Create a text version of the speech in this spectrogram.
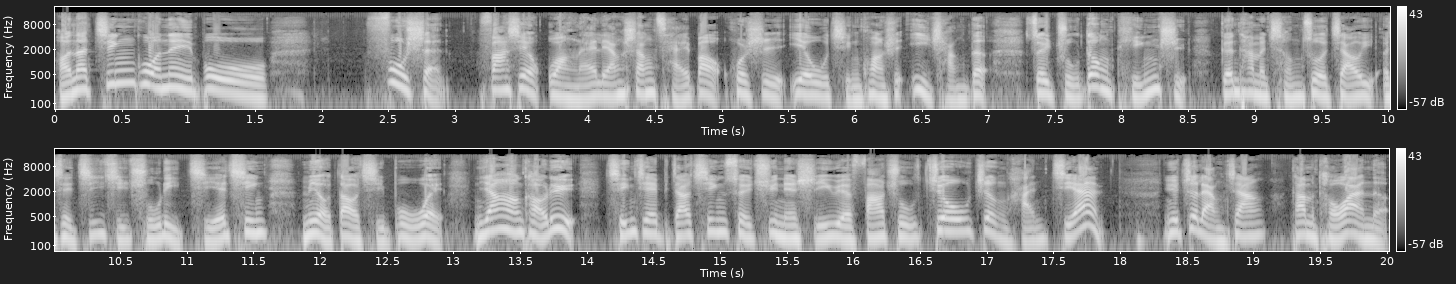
好，那经过内部复审，发现往来粮商财报或是业务情况是异常的，所以主动停止跟他们承做交易，而且积极处理结清没有到期部位。央行考虑情节比较轻，所以去年十一月发出纠正函结案，因为这两家他们投案了。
